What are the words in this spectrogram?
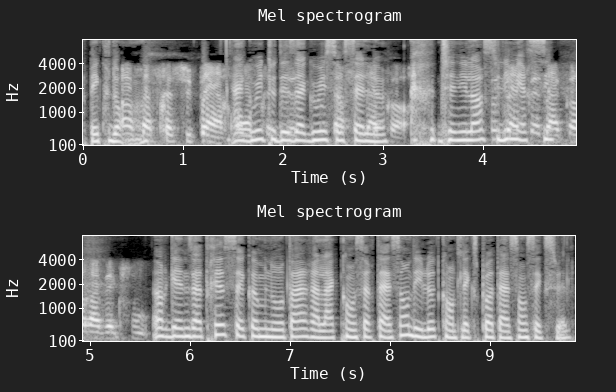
Ben écoute Ah, ça serait super. Agree to disagree sur celle-là. Jenny Laure Sully, merci. d'accord avec vous. Organisatrice communautaire à la concertation des luttes contre l'exploitation sexuelle.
